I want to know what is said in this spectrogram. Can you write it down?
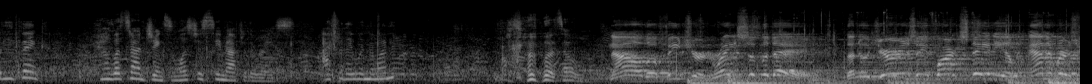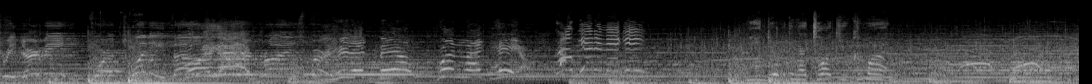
What do you think? No, let's not jinx him. Let's just see him after the race. After they win the money? let's hope. Now the featured race of the day, the New Jersey Park Stadium Anniversary Derby for a $20,000 prize purse. Hear that bell? Run like hell. Go get him, Iggy! Man, do everything I taught you. Come on.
